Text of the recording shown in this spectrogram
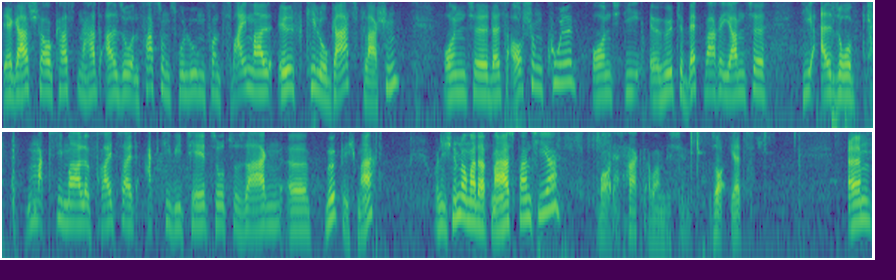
Der Gasstaukasten hat also ein Fassungsvolumen von 2 mal 11 Kilo Gasflaschen. Und äh, das ist auch schon cool. Und die erhöhte Bettvariante, die also maximale Freizeitaktivität sozusagen äh, möglich macht. Und ich nehme noch mal das Maßband hier. Boah, das hakt aber ein bisschen. So, jetzt. Ähm,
